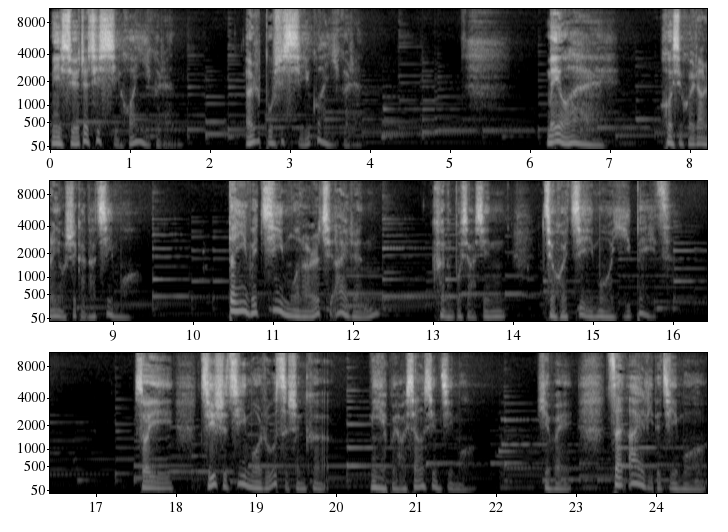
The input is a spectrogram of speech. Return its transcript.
你学着去喜欢一个人，而不是习惯一个人。没有爱，或许会让人有时感到寂寞，但因为寂寞了而去爱人，可能不小心就会寂寞一辈子。所以，即使寂寞如此深刻，你也不要相信寂寞。因为，在爱里的寂寞，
